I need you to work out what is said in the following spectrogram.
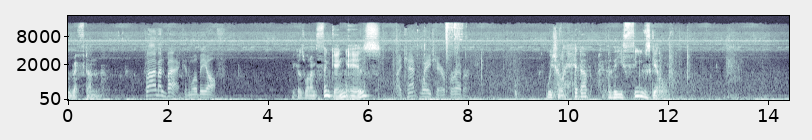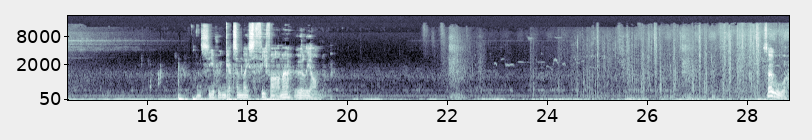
Riften. Climb and back and we'll be off. Because what I'm thinking is I can't wait here forever. we shall hit up the Thieves Guild. And see if we can get some nice thief armor early on. So,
